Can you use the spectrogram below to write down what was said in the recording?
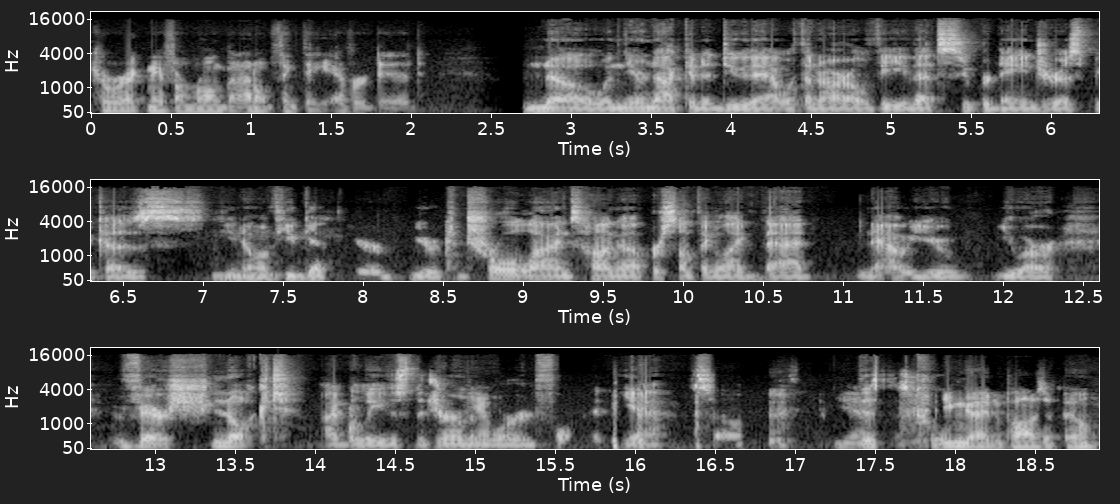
correct me if I'm wrong, but I don't think they ever did. No, and you're not going to do that with an ROV. That's super dangerous because you know Mhm. if you get your your control lines hung up or something like that, now you you are verschnuckt. I believe is the German Yep. word for it. Yeah. So Yeah. this is cool. You can go ahead and pause it, Bill.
